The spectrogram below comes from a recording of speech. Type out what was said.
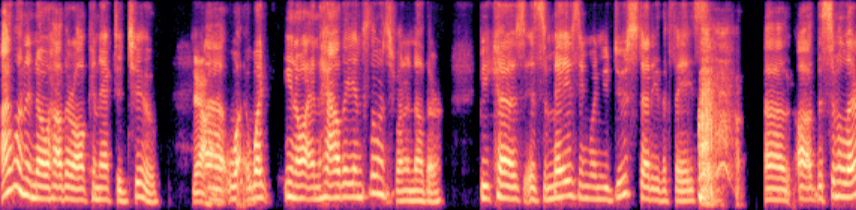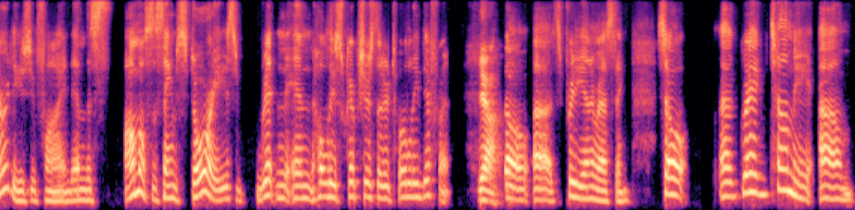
I want to know how they're all connected too. Yeah. Uh, what, what, you know, and how they influence one another. Because it's amazing when you do study the faiths, uh, uh, the similarities you find and this almost the same stories written in holy scriptures that are totally different. Yeah. So uh, it's pretty interesting. So, uh, Greg, tell me, um,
